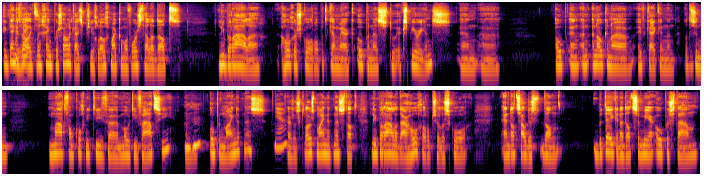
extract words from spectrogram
Ik denk het wel. Ik ben geen persoonlijkheidspsycholoog, maar ik kan me voorstellen dat liberalen hoger scoren op het kenmerk openness to experience. En, op, en, en, en ook een, eh, even kijken, een, dat is een maat van cognitieve motivatie, een open-mindedness Ja, versus closed-mindedness, dat liberalen daar hoger op zullen scoren. En dat zou dus dan betekenen dat ze meer openstaan,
